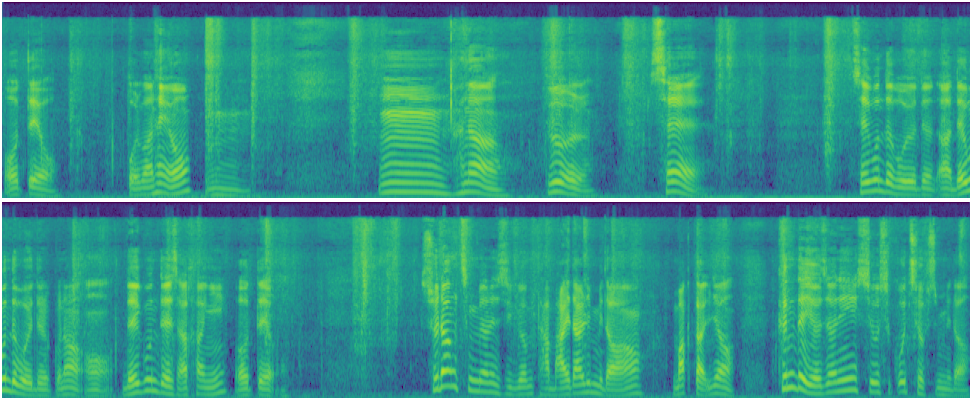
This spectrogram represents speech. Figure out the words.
어때요? 볼만해요? 음, 음, 하나, 둘, 셋, 세 군데 보여드렸, 아, 네 군데 보여드렸구나. 어, 네 군데 사항이 어때요? 수량 측면은 지금 다 많이 달립니다. 막 달려. 근데 여전히 시옷이 꽃이 없습니다.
